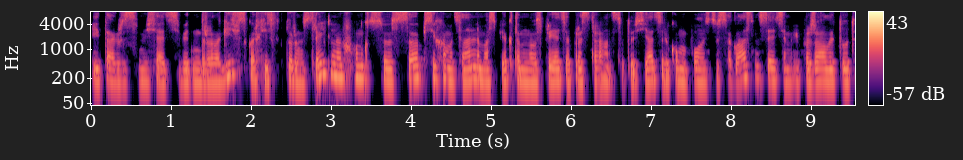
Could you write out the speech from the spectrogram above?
и также совмещать в себе дендрологическую, архитектурную, строительную функцию с психоэмоциональным аспектом на восприятие пространства. То есть я целиком и полностью согласна с этим, и, пожалуй, тут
